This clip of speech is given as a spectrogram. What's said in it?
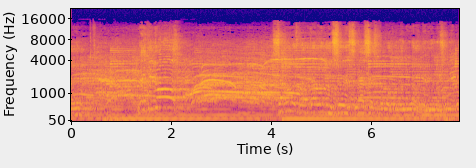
México. ¡México! Saludos para cada uno de ustedes. Gracias por la oportunidad que nos brinda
